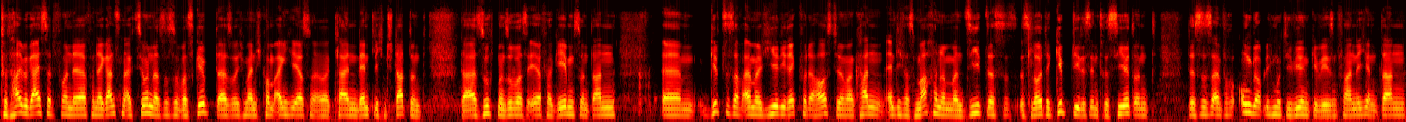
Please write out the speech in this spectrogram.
total begeistert von der von der ganzen Aktion, dass es sowas gibt. Also ich meine, ich komme eigentlich eher aus einer kleinen ländlichen Stadt und da sucht man sowas eher vergebens und dann ähm, gibt es auf einmal hier direkt vor der Haustür. Man kann endlich was machen und man sieht, dass es, es Leute gibt, die das interessiert und das ist einfach unglaublich motivierend gewesen, fand ich. Und dann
